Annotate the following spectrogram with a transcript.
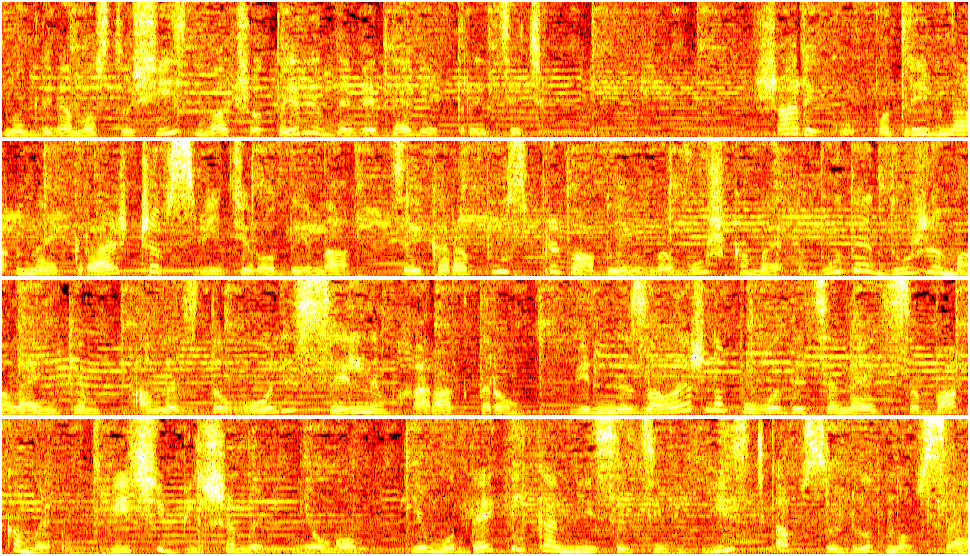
096 24 99 30. Шаріку потрібна найкраща в світі родина. Цей карапуз з привабливими вушками буде дуже маленьким, але з доволі сильним характером. Він незалежно поводиться навіть з собаками вдвічі більшими від нього. Йому декілька місяців їсть абсолютно все.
